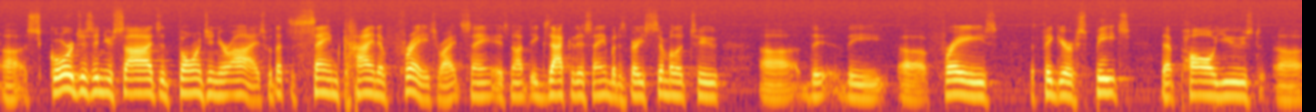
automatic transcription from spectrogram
uh, scourges in your sides and thorns in your eyes. Well, that's the same kind of phrase, right? Saying it's not exactly the same, but it's very similar to uh, the the uh, phrase, the figure of speech that Paul used uh,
